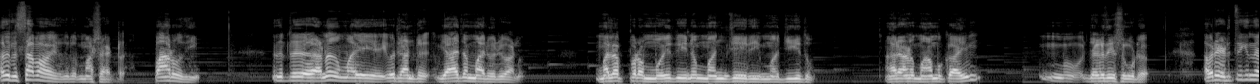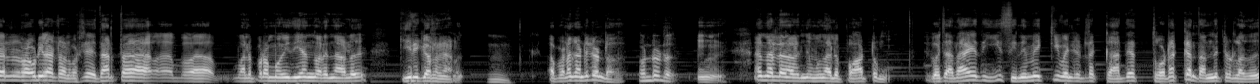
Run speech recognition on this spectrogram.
അത് റിസർവായത് മാഷായിട്ട് പാർവതിയും. എന്നിട്ട് ആണ് ഇവർ രണ്ട് വ്യാജന്മാർ വരുവാണ്. മലപ്പുറം മൊയ്തീനും മഞ്ചേരി മജീദും. ആരാണ്? മാമുക്കായും ജഗദീഷും കൂടെ. അവരെടുത്തിരിക്കുന്ന റൗഡികളായിട്ടാണ്. പക്ഷേ യഥാർത്ഥ മലപ്പുറം മൊയ്തീൻ എന്ന് പറയുന്ന ആൾ കീരിക്കടനാണ്. ആ പടം കണ്ടിട്ടുണ്ടോ? ഉണ്ടുണ്ട് നല്ല നല്ല മൂന്നാൽ പാട്ടും. അതായത് ഈ സിനിമയ്ക്ക് വേണ്ടിയിട്ടുള്ള കഥ തുടക്കം തന്നിട്ടുള്ളത്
